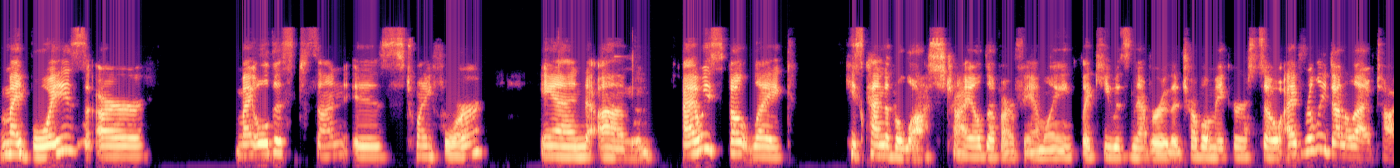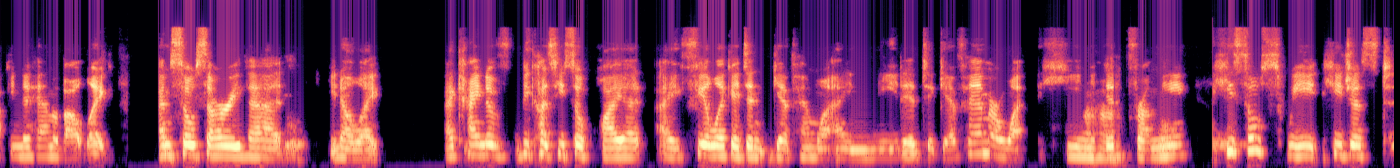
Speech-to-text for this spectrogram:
my boys are. My oldest son is 24, and um, I always felt like he's kind of the lost child of our family. Like he was never the troublemaker. So I've really done a lot of talking to him about like I'm so sorry that, you know, like I kind of, because he's so quiet, I feel like I didn't give him what I needed to give him or what he uh-huh. needed from me. He's so sweet. He just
